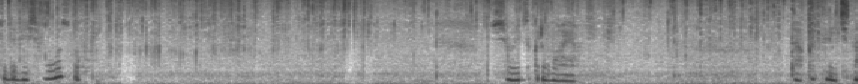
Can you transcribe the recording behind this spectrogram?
туда весь воздух. Все, и закрываю. Так, отлично.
